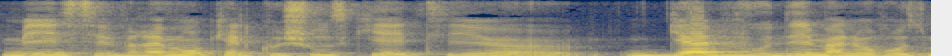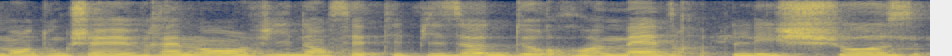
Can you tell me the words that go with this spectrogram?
mais c'est vraiment quelque chose qui a été galvaudé malheureusement. Donc j'avais vraiment envie dans cet épisode de remettre les choses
